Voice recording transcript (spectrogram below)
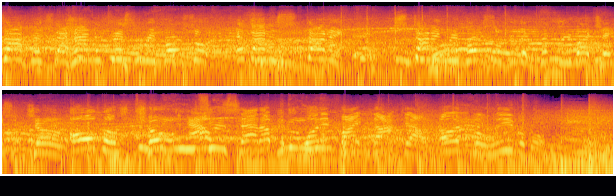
stoppage, the hammer fist reversal, and that is stunning! Stunning reversal for the victory by Jason Jones. Oh, Almost choked out, sat up, and won it by knockout. Unbelievable.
